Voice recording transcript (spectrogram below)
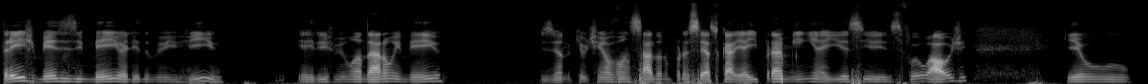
três meses e meio ali do meu envio, eles me mandaram um e-mail dizendo que eu tinha avançado no processo, cara. E aí, pra mim, aí esse, esse foi o auge. Eu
